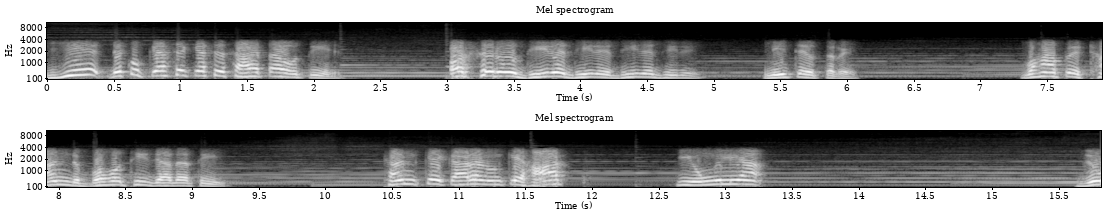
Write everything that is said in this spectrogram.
ये देखो कैसे कैसे सहायता होती है। और फिर वो धीरे धीरे धीरे धीरे नीचे उतरे। वहाँ पे ठंड बहुत ही ज़्यादा थी। ठंड के कारण उनके हाथ की उंगलियाँ जो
